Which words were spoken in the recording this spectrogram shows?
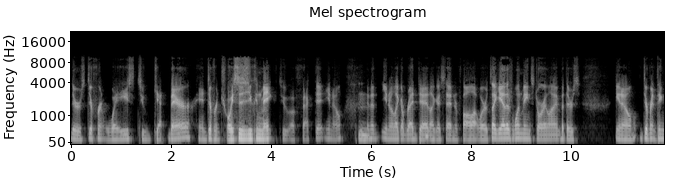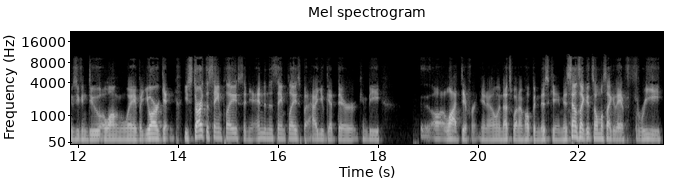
there's different ways to get there and different choices you can make to affect it. You know, Mm. and then you know, like a Red Dead, like I said, and Fallout, where it's like, yeah, there's one main storyline, but there's you know different things you can do along the way. But you are getting you start the same place and you end in the same place, but how you get there can be a lot different. You know, and that's what I'm hoping this game. It sounds like it's almost like they have three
